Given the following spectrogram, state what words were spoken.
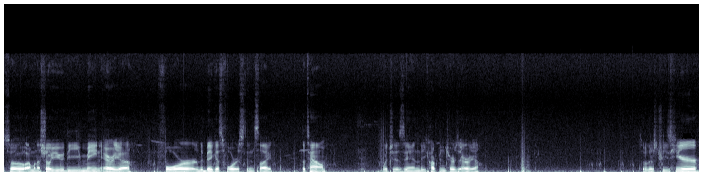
So I'm going to show you the main area for the biggest forest inside the town, which is in the Carpenter's area. So there's trees here,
